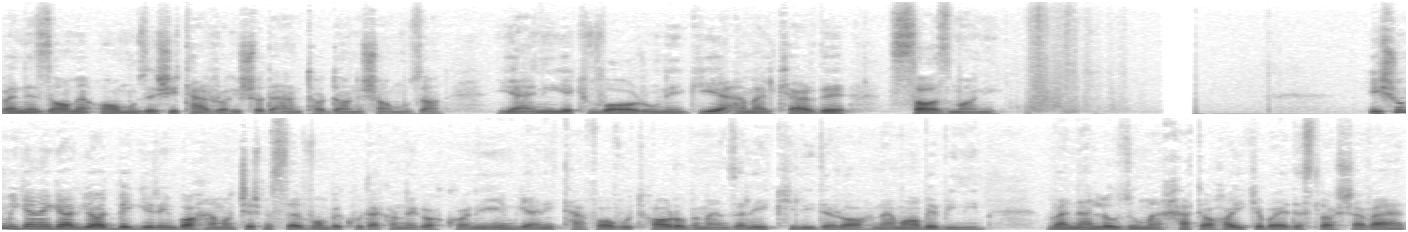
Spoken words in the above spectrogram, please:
و نظام آموزشی طراحی شده اند تا دانش آموزان. یعنی یک وارونگی عملکرد سازمانی. ایشون میگن اگر یاد بگیریم با همان چشم سوم به کودکان نگاه کنیم یعنی تفاوتها رو به منزله کلید راهنما ببینیم و نه لزوما خطاهایی که باید اصلاح شود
